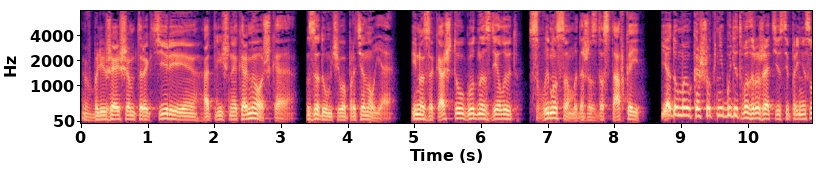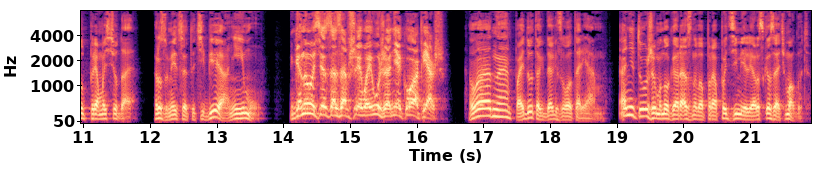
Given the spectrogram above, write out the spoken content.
«В ближайшем трактире отличная кормежка», — задумчиво протянул я. «И на заказ что угодно сделают, с выносом и даже с доставкой. Я думаю, кошок не будет возражать, если принесут прямо сюда. Разумеется, это тебе, а не ему». «Гнуся за завшивой уже не копишь!» «Ладно, пойду тогда к золотарям. Они тоже много разного про подземелья рассказать могут».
